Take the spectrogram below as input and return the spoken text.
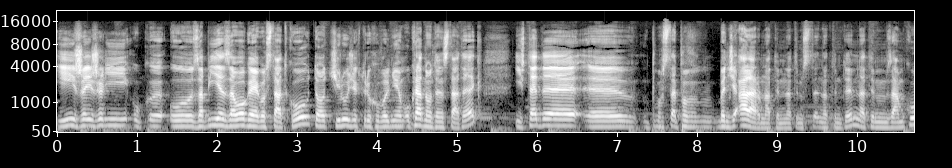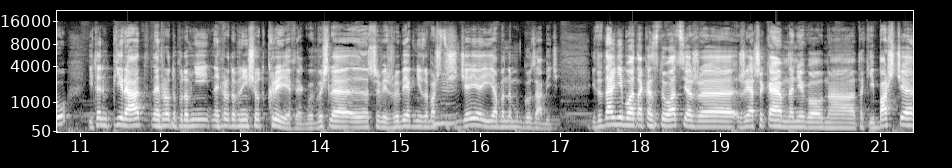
I że jeżeli u, u, zabije załogę jego statku, to ci ludzie, których uwolniłem, ukradną ten statek i wtedy y, po, będzie alarm na tym, na, tym, na, tym, tym, na tym zamku i ten pirat najprawdopodobniej, najprawdopodobniej się odkryje, jakby wyślę, y, znaczy wiesz, wybiegnie, zobaczy co się dzieje i ja będę mógł go zabić. I totalnie była taka sytuacja, że, że ja czekałem na niego na takiej baszcie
